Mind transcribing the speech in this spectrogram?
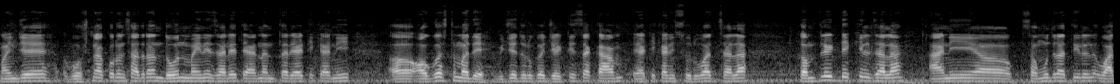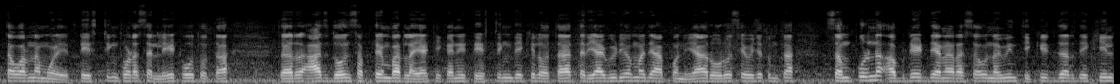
म्हणजे घोषणा करून साधारण दोन महिने झाले. त्यानंतर या ठिकाणी ऑगस्टमध्ये विजयदुर्ग जेटीचं काम या ठिकाणी सुरुवात झाला. कंप्लीट देखील झाला. आणि समुद्रातील वातावरणामुळे टेस्टिंग थोडासा लेट होत होता. तर आज दोन सप्टेंबरला या ठिकाणी टेस्टिंग देखील होता. तर या व्हिडिओमध्ये आपण या रोरो सेवेचे तुमका संपूर्ण अपडेट देणार असो नवीन तिकीट दर देखील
